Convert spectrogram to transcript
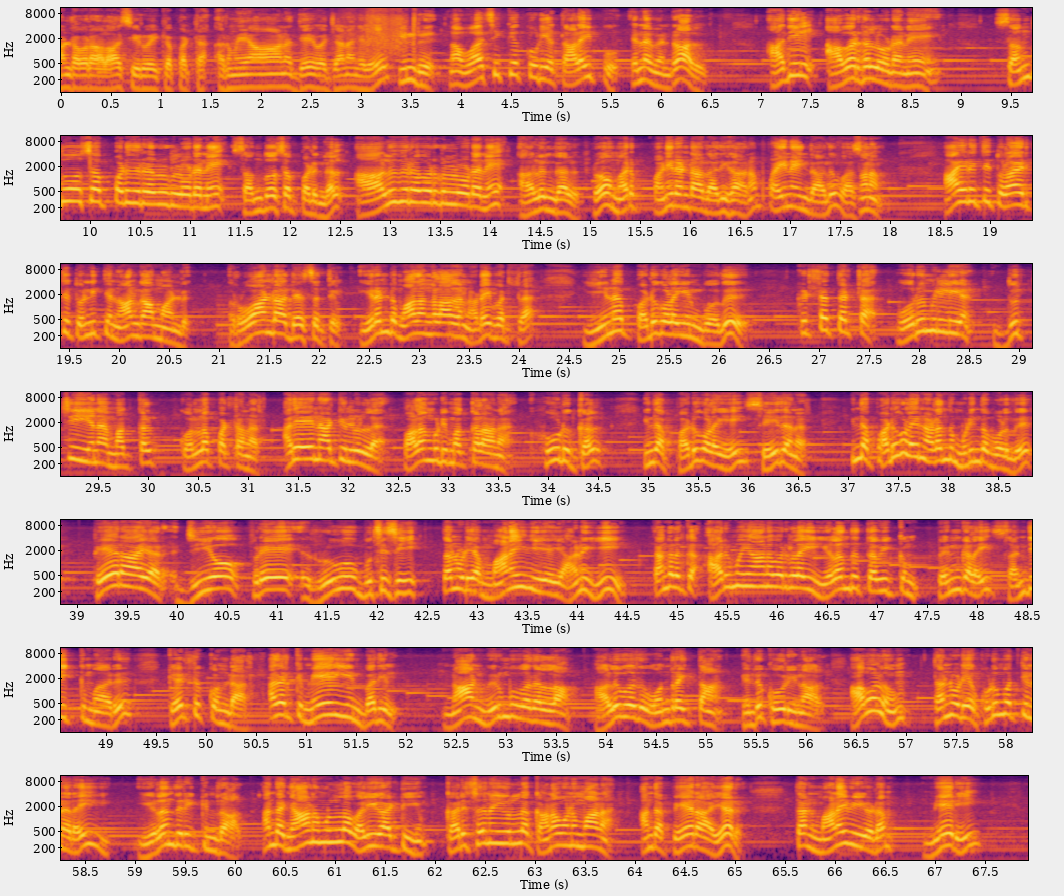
ஆண்டவரால் ஆசீர்வதிக்கப்பட்ட அருமையான தேவ ஜனங்களே இன்று நாம் வாசிக்கக்கூடிய தலைப்பு என்னவென்றால் அதில் அவர்களுடனே சந்தோஷப்படுகிறவர்களுடனே சந்தோஷப்படுங்கள் அழுகிறவர்களுடனே அழுங்கள். ரோமர் பனிரெண்டாவது அதிகாரம் பதினைந்தாவது வசனம். ஆயிரத்தி தொள்ளாயிரத்தி தொண்ணூற்றி நான்காம் ஆண்டு ருவாண்டா தேசத்தில் இரண்டு மாதங்களாக நடைபெற்ற இனப்படுகொலையின் போது கிட்டத்தட்ட ஒரு மில்லியன் துச்சி இன மக்கள் கொல்லப்பட்டனர். அதே நாட்டில் உள்ள பழங்குடி மக்களான ஹூடுக்கள் இந்த படுகொலையை செய்தனர். இந்த படுகொலை நடந்து முடிந்த பொழுது பேராயர் ஜியோ பிரே ருவு புசிசி தன்னுடைய மனைவியை அணுகி தங்களுக்கு அருமையானவர்களை இழந்து தவிக்கும் பெண்களை சந்திக்குமாறு கேட்டுக்கொண்டார். அதற்கு மேரியின் பதில் நான் விரும்புவதெல்லாம் அழுவது ஒன்றைத்தான் என்று கூறினாள். அவளும் தன்னுடைய குடும்பத்தினரை இழந்திருக்கின்றாள். அந்த ஞானமுள்ள வழிகாட்டியும் கரிசனையுள்ள கணவனுமான அந்த பேராயர் தன் மனைவியிடம் மேரி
